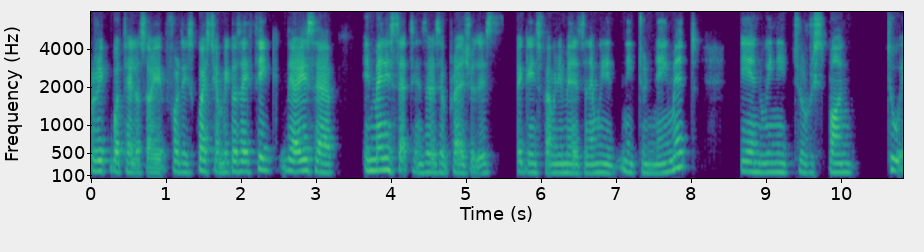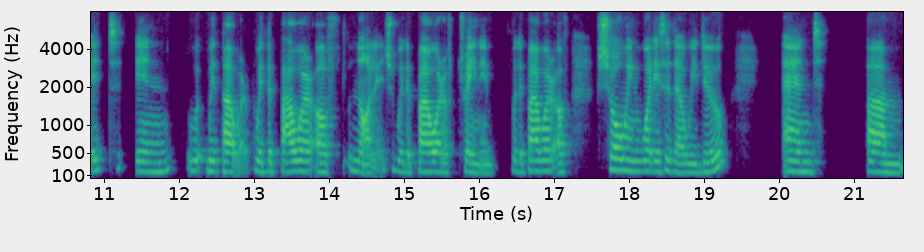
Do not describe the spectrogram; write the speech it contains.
Rick Botelho, sorry, for this question, because I think there is a in many settings, there is a prejudice against family medicine, and we need to name it, and we need to respond to it in with power, with the power of knowledge, with the power of training, with the power of showing what is it that we do, and um,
